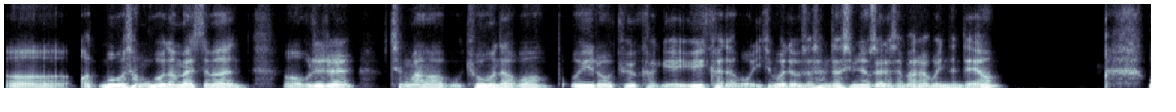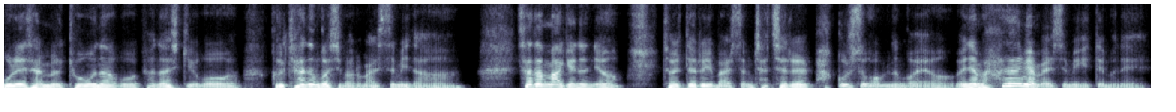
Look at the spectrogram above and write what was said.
어, 어, 뭐, 성, 모든 말씀은 어, 우리를 책망하고 교훈하고 의로 교육하기에 유익하다고 이 디모데후서 3장 16절에서 말하고 있는데요. 우리의 삶을 교훈하고 변화시키고 그렇게 하는 것이 바로 말씀이다. 사단 마귀는요, 절대로 이 말씀 자체를 바꿀 수가 없는 거예요. 왜냐하면 하나님의 말씀이기 때문에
